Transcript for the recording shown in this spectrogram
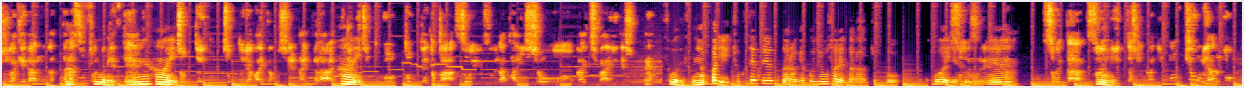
言い訳があるんだったら、あ、外そうですに出て、ね。はい。ちょっと、ちょっとやばいかもしれないから、はいちょっとこう、取ってとか、そういう風な対処が一番いいでしょうね。そうですね。やっぱり直接言ったら逆上されたらちょっと怖いですもんそうですねね。それか、それを言った瞬間に、うん、興味あるの？み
